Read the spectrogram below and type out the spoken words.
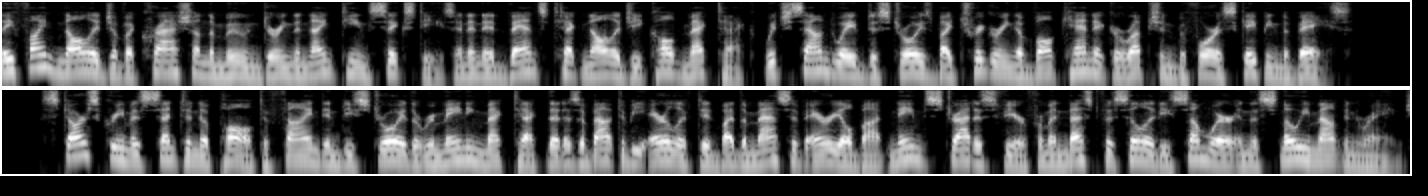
They find knowledge of a crash on the Moon during the 1960s and an advanced technology called MechTech, which Soundwave destroys by triggering a volcanic eruption before escaping the base. Starscream is sent to Nepal to find and destroy the remaining MechTech that is about to be airlifted by the massive aerialbot named Stratosphere from a nest facility somewhere in the snowy mountain range.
